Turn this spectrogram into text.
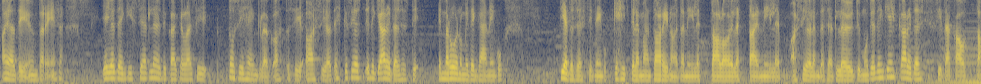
ajeltiin ympäriinsä. Ja jotenkin sieltä löytyi kaikenlaisia tosi henkilökohtaisia asioita. Ehkä se jotenkin alitaisesti, en mä ruvennut mitenkään niin kuin tietoisesti niin kuin kehittelemään tarinoita niille taloille tai niille asioille, mitä sieltä löytyi, mutta jotenkin ehkä alitaisesti sitä kautta.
